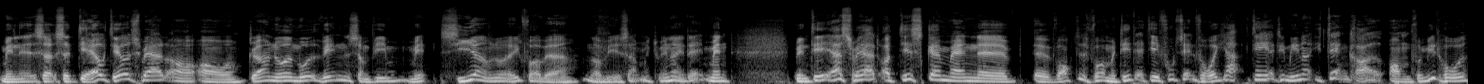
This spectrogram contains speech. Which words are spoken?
men øh, så, så det, er jo, det er jo svært at, at gøre noget mod vinden, som vi mænd siger, nu er det ikke for at være, når vi er sammen med kvinder i dag, men, men det er svært, og det skal man øh, øh, vogte for, men det, der, det er fuldstændig for jeg, Det her, det minder i den grad om, for mit hoved,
